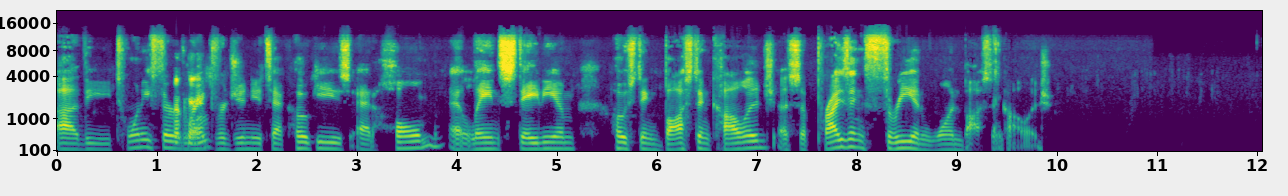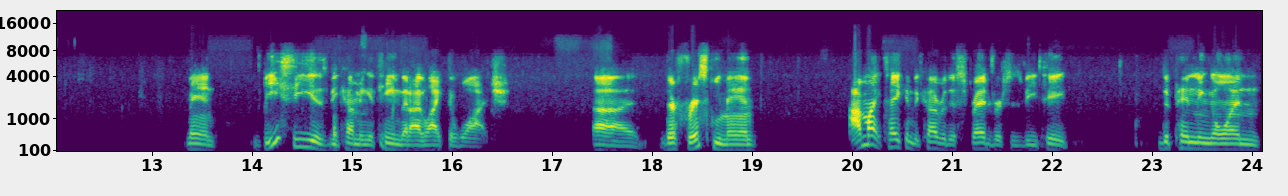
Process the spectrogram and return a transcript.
uh, the 23rd Okay. ranked Virginia Tech Hokies at home at Lane Stadium, hosting Boston College, a surprising three and one Boston College. man, BC is becoming a team that I like to watch. Uh, they're frisky, man. I might take them to cover the spread versus VT, depending on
